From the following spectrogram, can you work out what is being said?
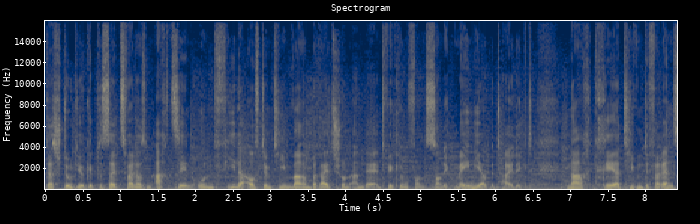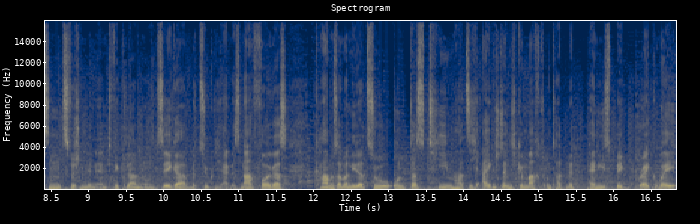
Das Studio gibt es seit 2018 und viele aus dem Team waren bereits schon an der Entwicklung von Sonic Mania beteiligt. Nach kreativen Differenzen zwischen den Entwicklern und Sega bezüglich eines Nachfolgers kam es aber nie dazu und das Team hat sich eigenständig gemacht und hat mit Penny's Big Breakaway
